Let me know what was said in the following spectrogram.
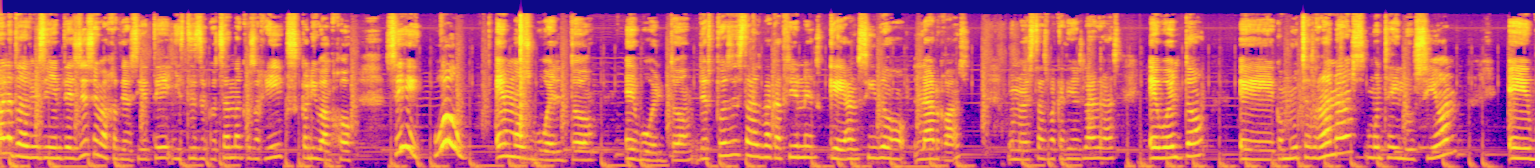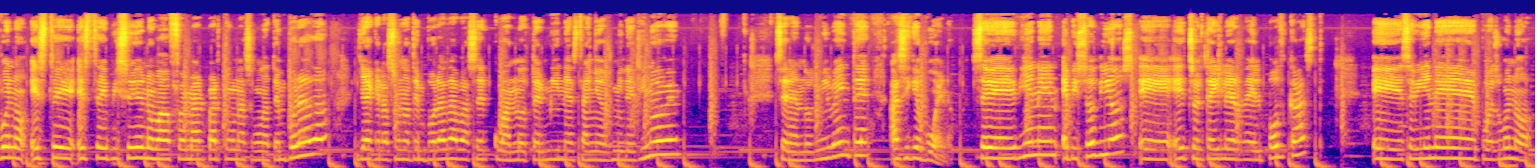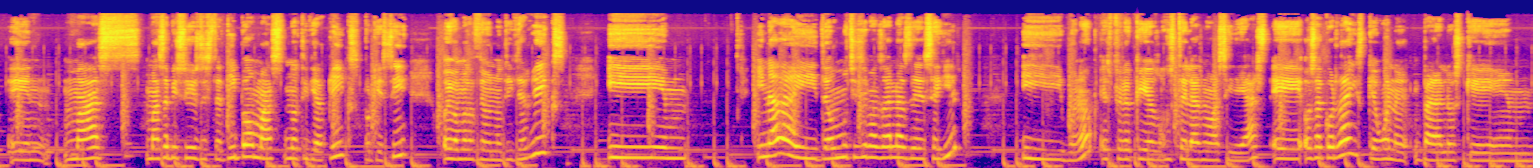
Hola a todos mis siguientes, yo soy Bajo07 y estáis escuchando Cosas Geeks con Ivanjo. Sí, ¡wow! Hemos vuelto, he vuelto. Después de estas vacaciones que han sido largas, una de estas vacaciones largas, he vuelto eh, con muchas ganas, mucha ilusión. Eh, bueno, este, este episodio no va a formar parte de una segunda temporada, ya que la segunda temporada va a ser cuando termine este año 2019 será en 2020. Así que bueno, se vienen episodios. Eh, he hecho el trailer del podcast. Eh, se viene, pues bueno, en más, más episodios de este tipo, más noticias geeks, porque sí, hoy vamos a hacer noticias geeks. Y, y nada, y tengo muchísimas ganas de seguir. Y bueno, espero que os gusten las nuevas ideas. Eh, ¿Os acordáis que, bueno, para los que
